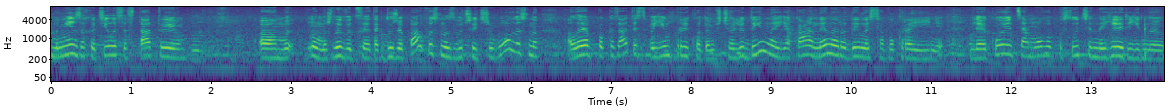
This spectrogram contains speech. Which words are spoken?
мені захотілося стати е, ну, можливо, це так дуже пафосно звучить чи голосно, але показати своїм прикладом, що людина, яка не народилася в Україні, для якої ця мова по суті не є рідною,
